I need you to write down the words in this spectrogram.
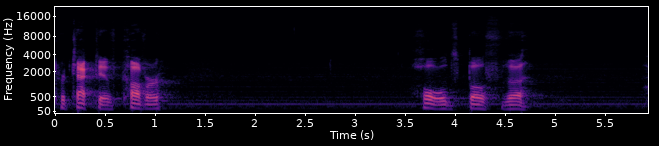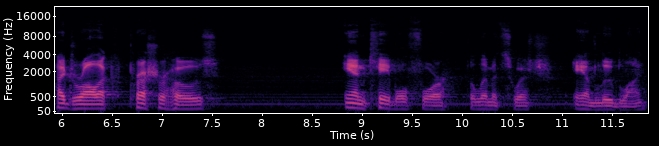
protective cover holds both the hydraulic pressure hose and cable for the limit switch and lube line.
